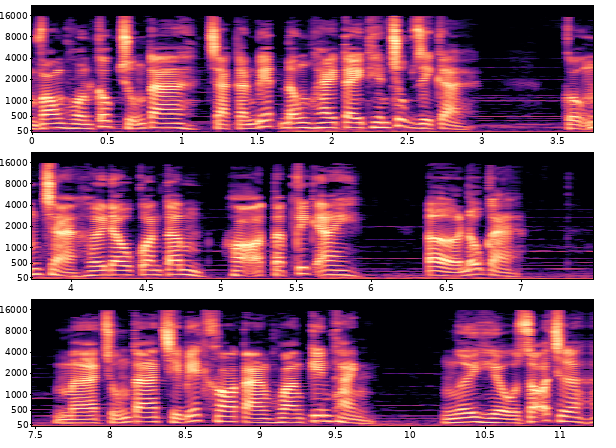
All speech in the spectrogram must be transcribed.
Vong hồn cốc chúng ta chả cần biết đông hay tây thiên trúc gì cả. Cũng chả hơi đâu quan tâm họ tập kích ai, ở đâu cả. Mà chúng ta chỉ biết kho tàng Hoàng Kim Thành. Ngươi hiểu rõ chưa?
